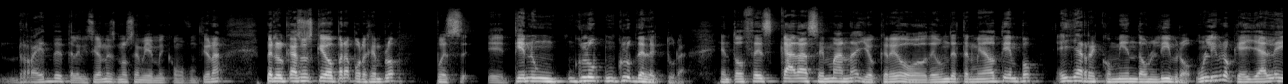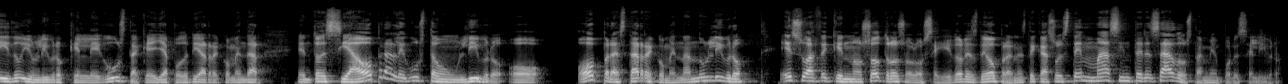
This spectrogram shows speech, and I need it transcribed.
red de televisiones, no sé bien cómo funciona, pero el caso es que Oprah, por ejemplo, pues eh, tiene un club, un club de lectura. Entonces, cada semana, yo creo, de un determinado tiempo, ella recomienda un libro, un libro que ella ha leído y un libro que le gusta, que ella podría recomendar. Entonces, si a Oprah le gusta un libro o Oprah está recomendando un libro, eso hace que nosotros, o los seguidores de Oprah en este caso, estén más interesados también por ese libro.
